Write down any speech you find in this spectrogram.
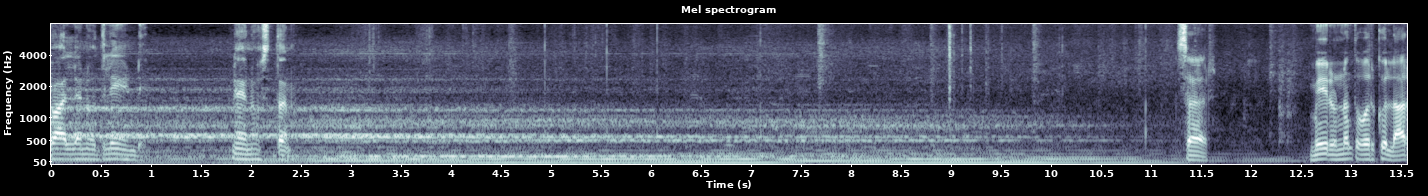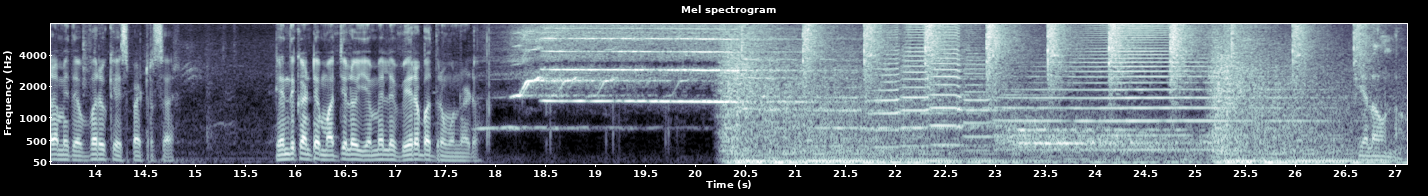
వాళ్ళని వదిలేయండి. నేను వస్తాను. సార్ మీరున్నంత వరకు లారా మీద ఎవ్వరూ కేసు పెట్టరు సార్. ఎందుకంటే మధ్యలో ఎమ్మెల్యే వీరభద్రం ఉన్నాడు. ఎలా ఉన్నావు?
